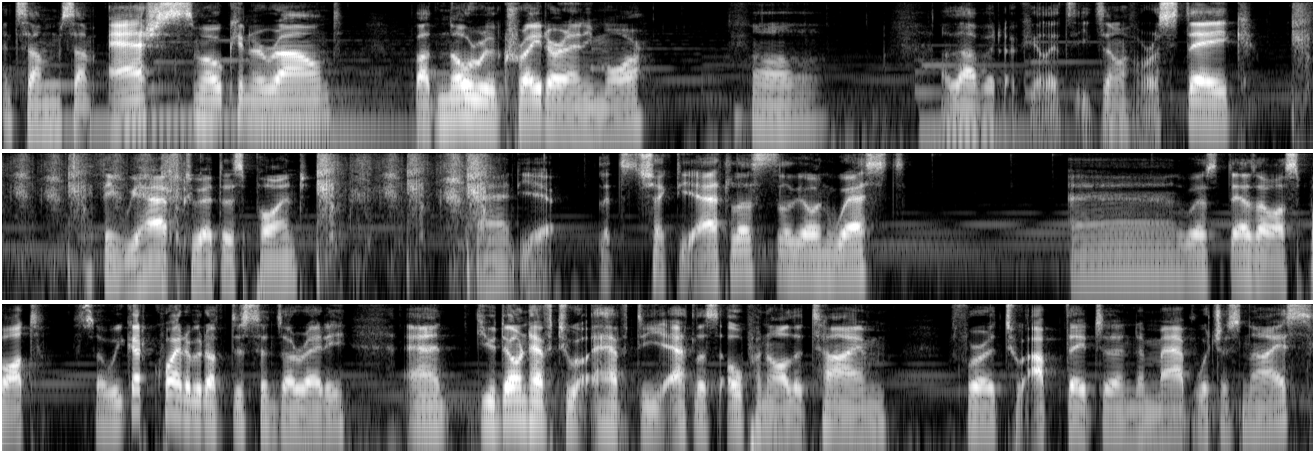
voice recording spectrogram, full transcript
and some, some ash smoking around, but no real crater anymore. Oh, I love it. Okay, let's eat some of our steak. I think we have to at this point. And yeah, let's check the atlas. Still going west. And west, there's our spot. So we got quite a bit of distance already. And you don't have to have the atlas open all the time for it to update the map, which is nice.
